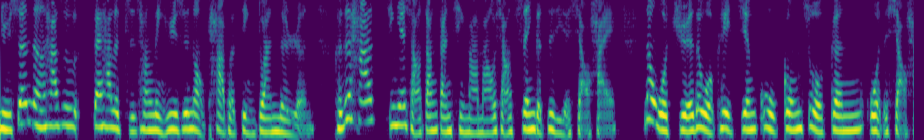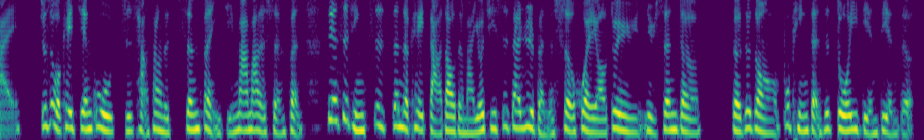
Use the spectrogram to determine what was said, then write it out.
女生呢，她是在她的职场领域是那种 top 顶端的人，可是她今天想要当单亲妈妈，我想要生一个自己的小孩。那我觉得我可以兼顾工作跟我的小孩，就是我可以兼顾职场上的身份以及妈妈的身份。这件事情是真的可以达到的吗？尤其是在日本的社会哦，对于女生的的这种不平等是多一点点的。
